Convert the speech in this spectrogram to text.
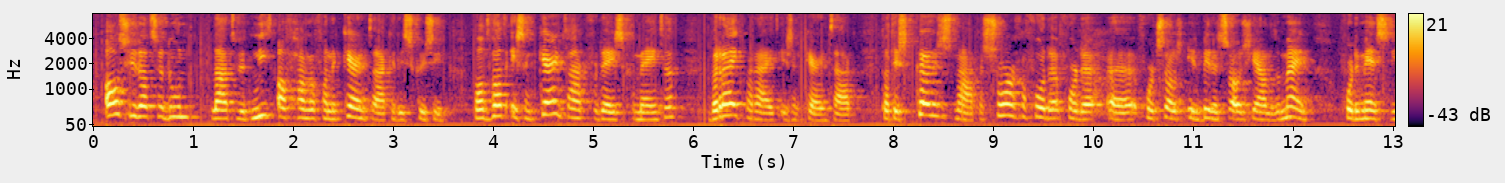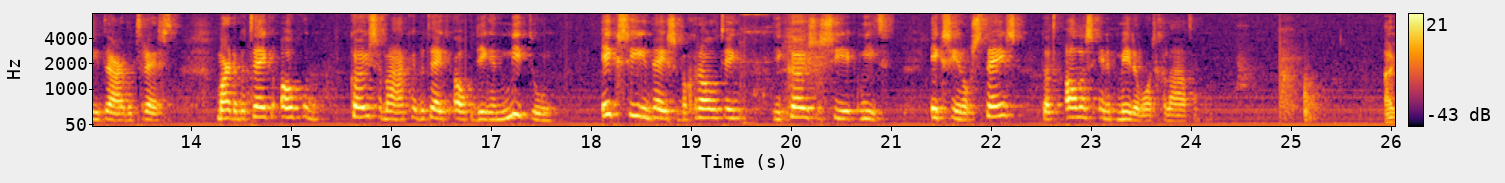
Als je dat zou doen, laten we het niet afhangen van de kerntakendiscussie. Want wat is een kerntaak voor deze gemeente? Bereikbaarheid is een kerntaak. Dat is keuzes maken, zorgen voor de, voor de, uh, voor het in, binnen het sociale domein... voor de mensen die het daar betreft. Maar dat betekent ook keuze maken, betekent ook dingen niet doen. Ik zie in deze begroting, die keuzes zie ik niet. Ik zie nog steeds dat alles in het midden wordt gelaten.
